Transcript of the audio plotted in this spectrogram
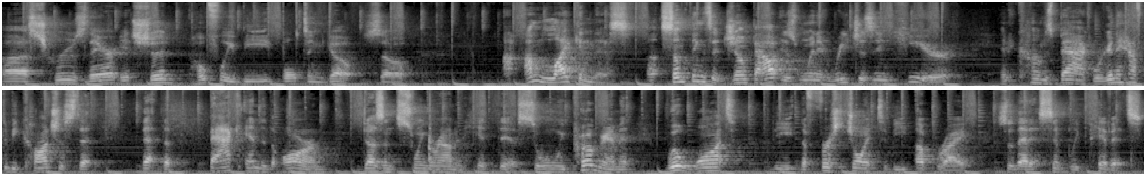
uh, screws there. It should hopefully be bolt and go. So I- I'm liking this. Uh, some things that jump out is when it reaches in here and it comes back. We're gonna have to be conscious that that the back end of the arm doesn't swing around and hit this. So when we program it, we'll want the, the first joint to be upright so that it simply pivots.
